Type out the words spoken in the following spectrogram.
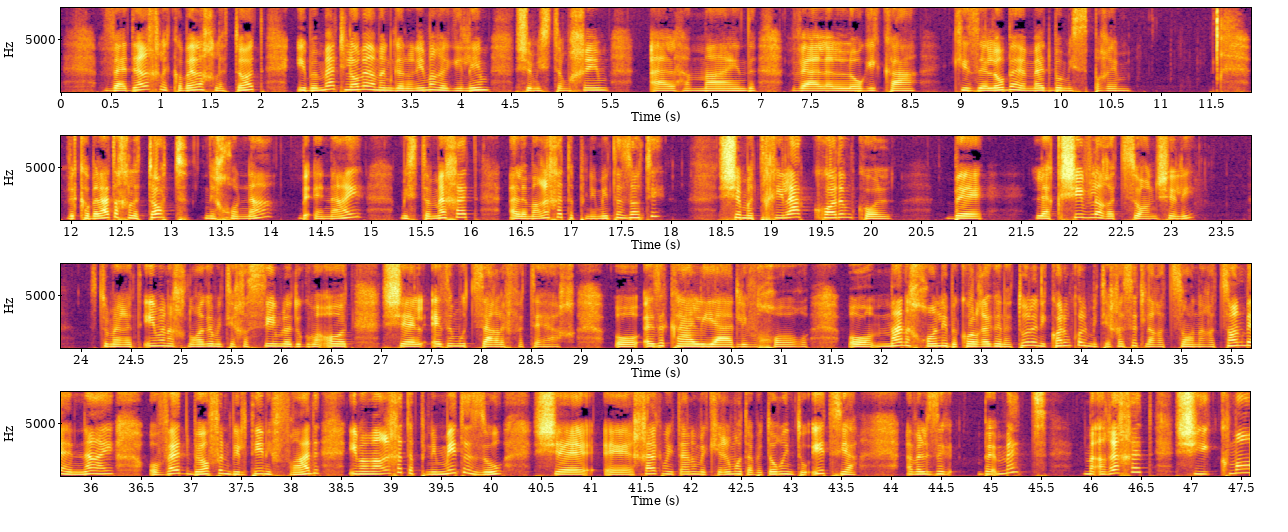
והדרך לקבל החלטות היא באמת לא מהמנגנונים הרגילים שמסתמכים על ה mind ועל הלוגיקה, כי זה לא באמת במספרים. וקבלת החלטות נכונה, בעיניי, מסתמכת על המערכת הפנימית הזאתי, שמתחילה קודם כל בלהקשיב לרצון שלי. זאת אומרת, אם אנחנו רגע מתייחסים לדוגמאות של איזה מוצר לפתח, או איזה קהל יעד לבחור, או מה נכון לי בכל רגע נתון, אני קודם כל מתייחסת לרצון. הרצון בעיניי עובד באופן בלתי נפרד עם המערכת הפנימית הזו, שחלק מאיתנו מכירים אותה בתור אינטואיציה, אבל זה באמת... מערכת שהיא כמו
